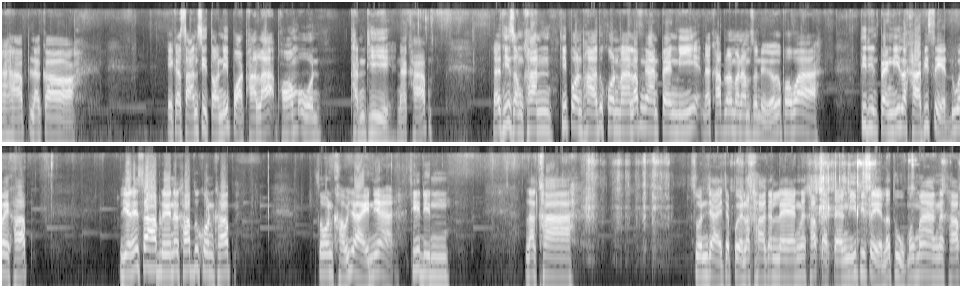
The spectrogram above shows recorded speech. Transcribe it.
นะครับ แล้วก็เอกสารสิทธิ์ตอนนี้ปลอดภาระพร้อมโอนทันทีนะครับ และที่สำคัญที่ปอนพาทุกคนมารับงานแปลงนี้นะครับแล้วมานำเสนอก็เพราะว่าที่ดินแปลงนี้ราคาพิเศษด้วยครับ เรียนให้ทราบเลยนะครับ ทุกคนครับ โซนเขาใหญ่เนี่ยที่ดินราคา ส่วนใหญ่จะเปิดราคากันแรงนะครับ แต่แปลงนี้พิเศษและถูกมากๆนะครับ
